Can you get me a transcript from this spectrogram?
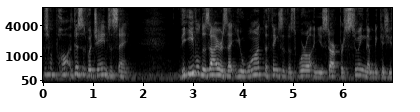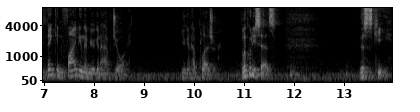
This is what, Paul, this is what James is saying. The evil desire is that you want the things of this world and you start pursuing them because you think in finding them you're going to have joy. You're going to have pleasure. Look what he says. This is key.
